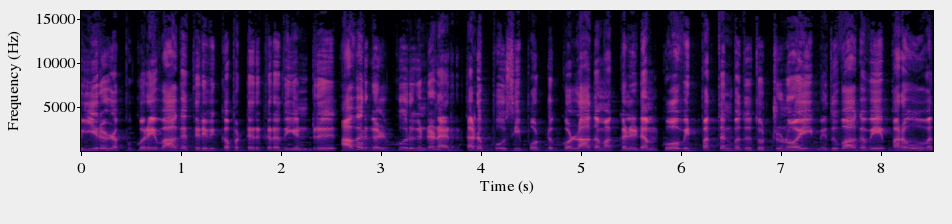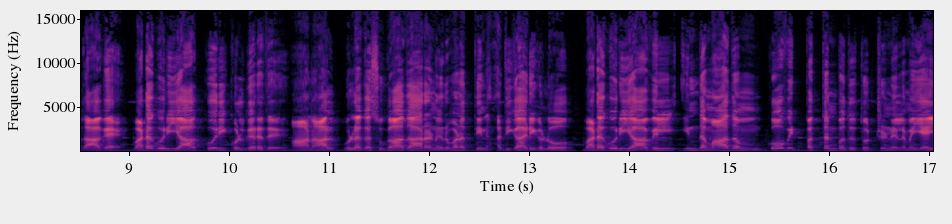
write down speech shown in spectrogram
உயிரிழப்பு குறைவாக தெரிவிக்கப்பட்டிருக்கிறது என்று அவர்கள் கூறுகின்றனர். தடுப்பூசி போட்டுக்கொள்ளாத மக்களிடம் கோவிட் பத்தொன்பது தொற்று நோய் மெதுவாகவே பரவுவதாக வடகொரியா கூறிக்கொள்கிறது. ஆனால் உலக சுகாதார நிறுவனத்தின் அதிகாரிகளோ வடகொரியாவில் இந்த மாதம் கோவிட் பத்தொன்பது தொற்று நிலைமையை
